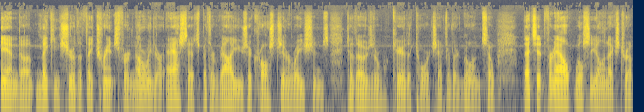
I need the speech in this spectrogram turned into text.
And uh, making sure that they transfer not only their assets but their values across generations to those that will carry the torch after they're gone. So that's it for now. We'll see you on the next trip.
